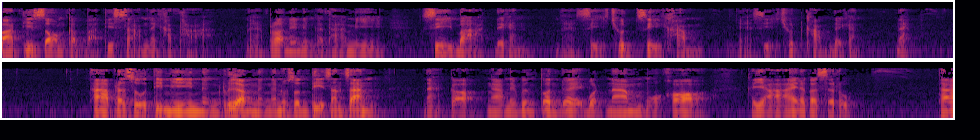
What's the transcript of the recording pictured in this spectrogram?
บาทที่สองกับบาทที่สามในคาถานะเพราะในหนึ่งคาถามีสี่บาทด้วยกันนะสี่ชุดสี่คำสี่ชุดคำด้วยกันนะถ้าพระสูตรที่มีหนึ่งเรื่องหนึ่งอนุสนธิสั้นๆนะก็งามในเบื้องต้นด้วยบทนำหัวข้อขยายแล้วก็สรุป ถ้า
